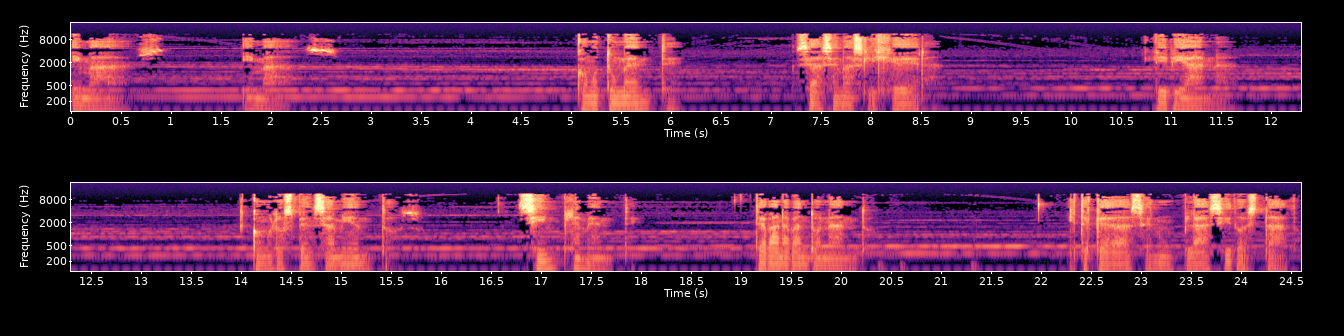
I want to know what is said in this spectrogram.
y más y más como tu mente se hace más ligera, liviana, como los pensamientos simplemente te van abandonando y te quedas en un plácido estado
